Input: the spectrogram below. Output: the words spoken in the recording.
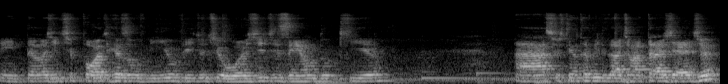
Então a gente pode resumir o vídeo de hoje dizendo que a sustentabilidade é uma tragédia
